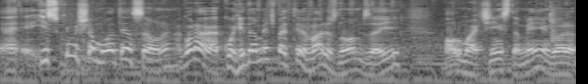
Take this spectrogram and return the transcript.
é, é isso que me chamou a atenção, né? Agora, a corrida realmente vai ter vários nomes aí. Paulo Martins também, agora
